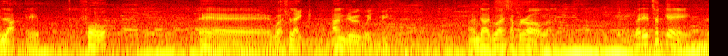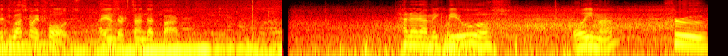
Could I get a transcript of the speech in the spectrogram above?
uh, fall uh, was like angry with me. And that was a problem. But it's okay. It was my fault. I understand that part. Panoramic view of Lima. Peru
